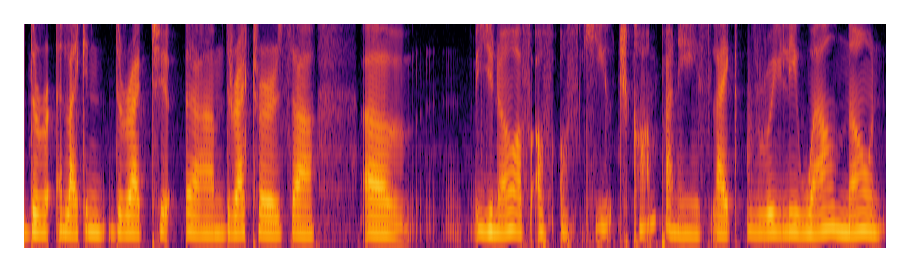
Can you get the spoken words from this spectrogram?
dir- like in direct um, directors uh, uh, you know of, of, of huge companies like really well known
